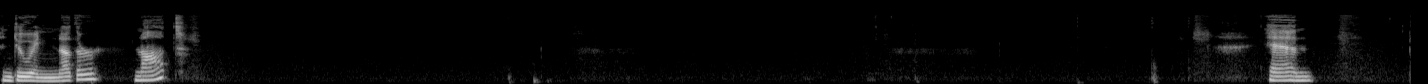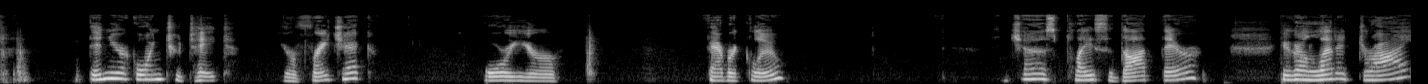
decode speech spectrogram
and do another knot. And then you're going to take your fray check or your fabric glue. Just place a dot there. You're going to let it dry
